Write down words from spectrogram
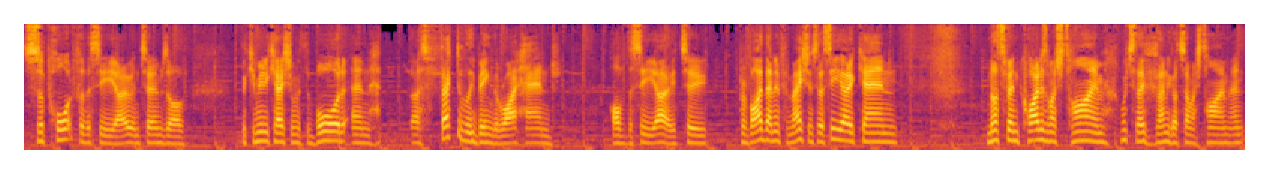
support for the CEO in terms of the communication with the board and effectively being the right hand of the CEO to provide that information so the CEO can not spend quite as much time, which they've only got so much time and,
